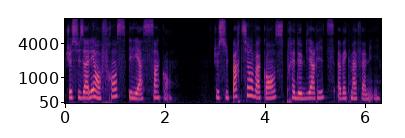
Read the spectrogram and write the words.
Je suis allée en France il y a cinq ans. Je suis partie en vacances près de Biarritz avec ma famille.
